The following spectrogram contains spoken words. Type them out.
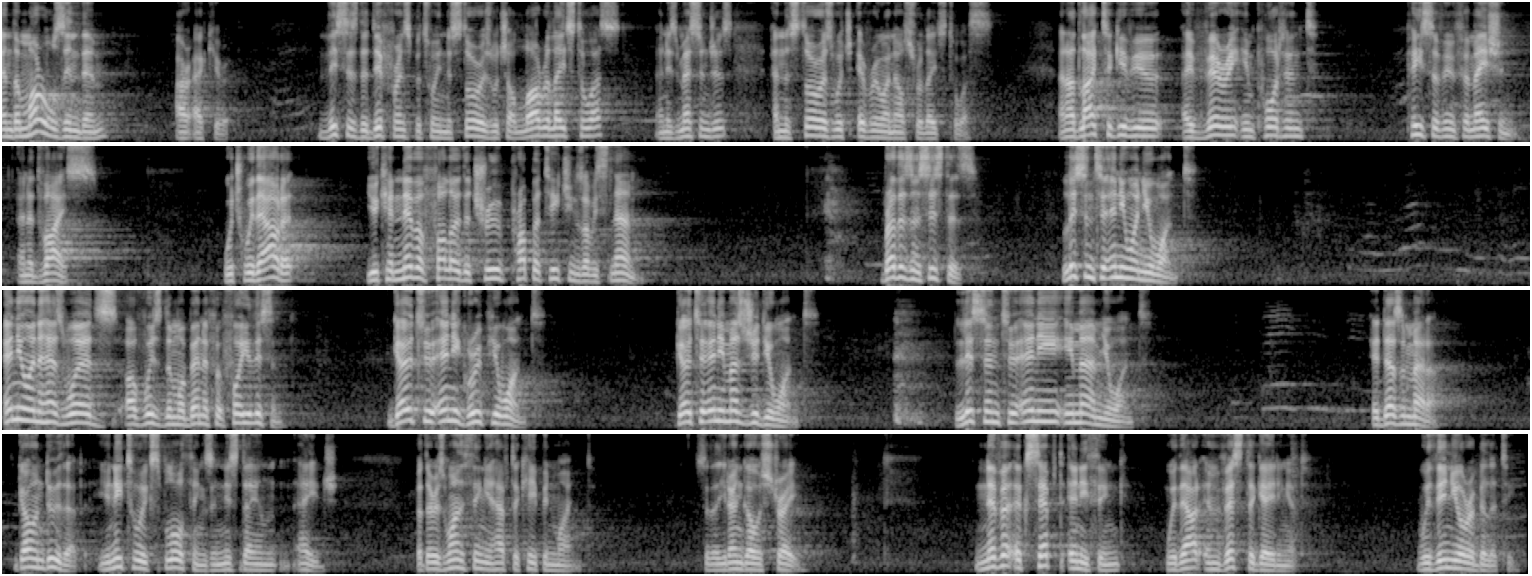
And the morals in them are accurate. This is the difference between the stories which Allah relates to us and His messengers and the stories which everyone else relates to us. And I'd like to give you a very important piece of information and advice, which without it, you can never follow the true, proper teachings of Islam. Brothers and sisters, listen to anyone you want. Anyone has words of wisdom or benefit for you, listen. Go to any group you want. Go to any masjid you want. Listen to any imam you want. It doesn't matter. Go and do that. You need to explore things in this day and age. But there is one thing you have to keep in mind so that you don't go astray. Never accept anything without investigating it within your ability,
